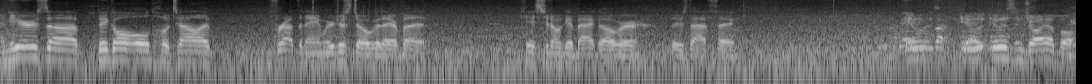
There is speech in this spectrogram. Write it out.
And here's a big old hotel. I forgot the name. We were just over there, but in case you don't get back over, there's that thing. It was it, wa- it was enjoyable.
